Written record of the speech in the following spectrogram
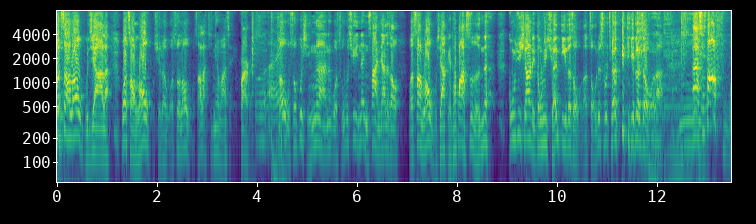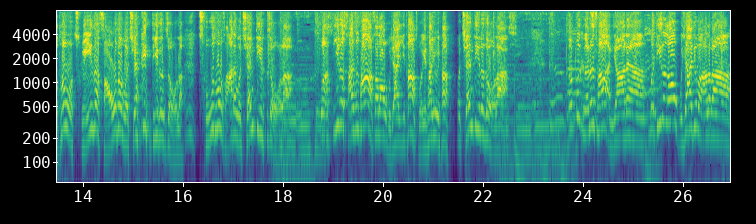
我上老五家了，我找老五去了。我说老五，咱俩今天晚上在一块儿呗。老五说不行啊，那我出不去。那你上俺家来找我。上老五家给他爸四轮的工具箱里东西全提了走了，走的时候全给提了走了。哎，是大斧头、锤子、凿子，我全给提了走了。锄头啥的我全提了走了。我提了三四趟上老五家，一趟左一趟右一趟，我全提了走了。那不可能藏俺家的，我提到老五家就完了吧？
